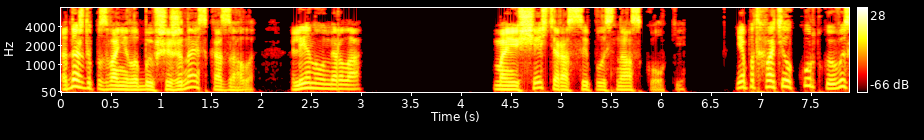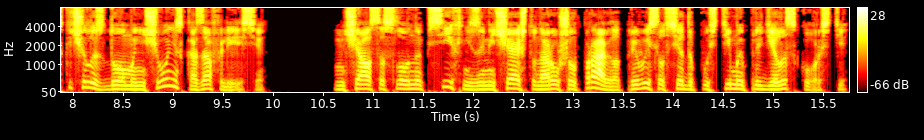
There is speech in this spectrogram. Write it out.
Однажды позвонила бывшая жена и сказала, Лена умерла. Мое счастье рассыпалось на осколки. Я подхватил куртку и выскочил из дома, ничего не сказав Лесе. Мчался словно псих, не замечая, что нарушил правила, превысил все допустимые пределы скорости.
